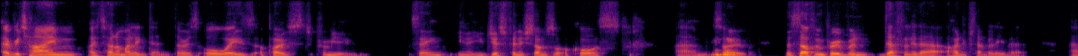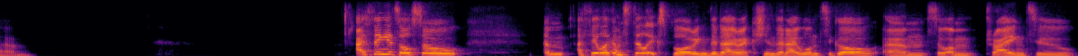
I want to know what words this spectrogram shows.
every time I turn on my LinkedIn, there is always a post from you saying, you know, you've just finished some sort of course. Um, so the self improvement definitely there. 100% believe it. Um, I think it's also um, I feel like I'm still exploring the direction that I want to go. Um, so I'm trying to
